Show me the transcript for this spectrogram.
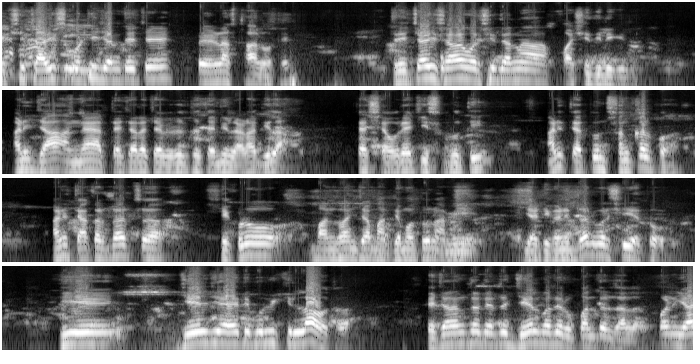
एकशे चाळीस कोटी जनतेचे प्रेरणास्थान होते. त्रेचाळीसाव्या वर्षी त्यांना फाशी दिली गेली. आणि ज्या अन्याय अत्याचाराच्या विरुद्ध त्यांनी लढा दिला त्या शौर्याची स्मृती आणि त्यातून संकल्प आणि त्याकरताच शेकडो बांधवांच्या माध्यमातून आम्ही या ठिकाणी दरवर्षी येतो. ही जेल जी आहे ते पूर्वी किल्ला होता. त्याच्यानंतर त्याचं जेलमध्ये रूपांतर झालं. पण या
